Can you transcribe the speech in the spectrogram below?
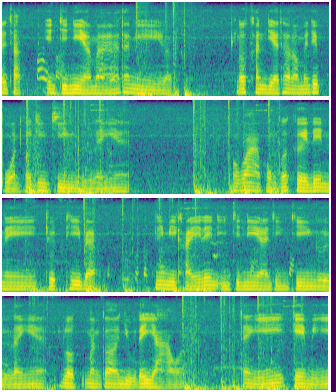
จะจับเอนจิเนียร์มาถ้ามีแบบ รถคันเดียวถ้าเราไม่ได้ปวนเขาจริง ๆ หรืออะไรเงี้ย เพราะว่าผมก็เคยเล่นในจุดที่แบบไม่มีใครเล่นอินจิเนียร์จริง ๆ หรืออะไรเงี้ยรถมันก็อยู่ได้ยาวอะแต่อย่างนี้เกมนี้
